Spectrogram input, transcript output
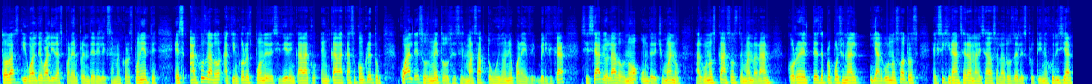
todas igual de válidas para emprender el examen correspondiente. Es al juzgador a quien corresponde decidir en cada, en cada caso concreto cuál de esos métodos es el más apto o idóneo para verificar si se ha violado o no un derecho humano. Algunos casos demandarán correr el test de proporcional y algunos otros exigirán ser analizados a la luz del escrutinio judicial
